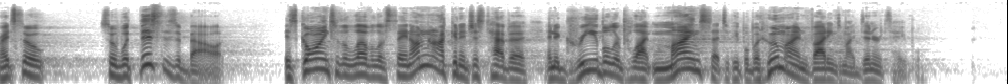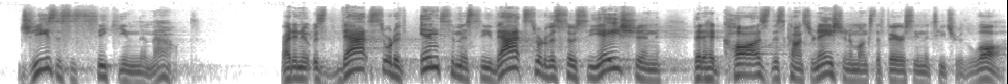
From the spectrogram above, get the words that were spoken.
Right? So, so what this is about is going to the level of saying, I'm not going to just have a, an agreeable or polite mindset to people, but who am I inviting to my dinner table? Jesus is seeking them out right? And it was that sort of intimacy, that sort of association that had caused this consternation amongst the Pharisee and the teacher of the law.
